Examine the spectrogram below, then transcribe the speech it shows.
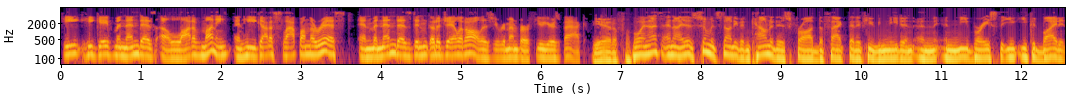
he he gave Menendez a lot of money and he got a slap on the wrist and Menendez didn't go to jail at all as you remember a few years back. Beautiful. Boy, and, that's, and I assume it's not even counted as fraud the fact that if you need an, an, a knee brace that you, you could buy it at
